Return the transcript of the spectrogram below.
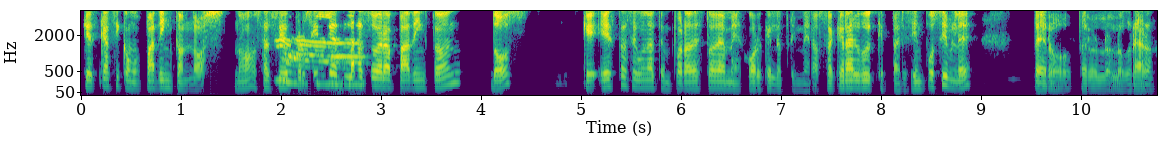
que es casi como Paddington 2, ¿no? O sea, si por sí Ted Ah. Lasso era Paddington 2, que esta segunda temporada es todavía mejor que la primera. O sea, que era algo que parecía imposible, pero, pero lo lograron.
